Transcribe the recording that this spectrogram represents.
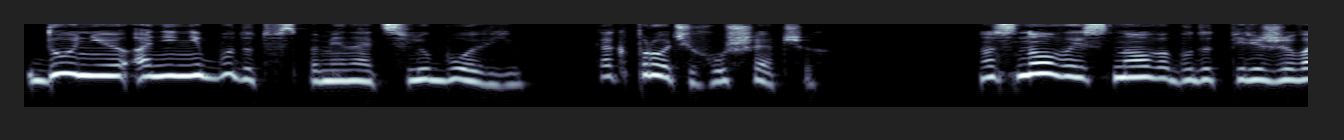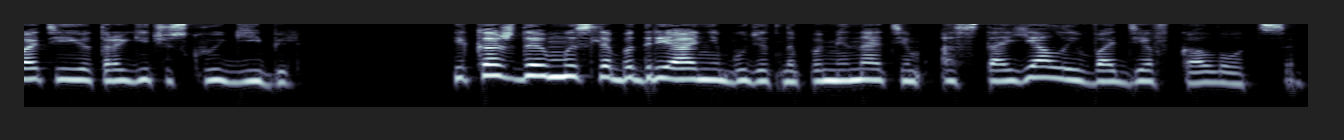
Дунью они не будут вспоминать с любовью, как прочих ушедших, но снова и снова будут переживать ее трагическую гибель, и каждая мысль об Адриане будет напоминать им о стоялой воде в колодце.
